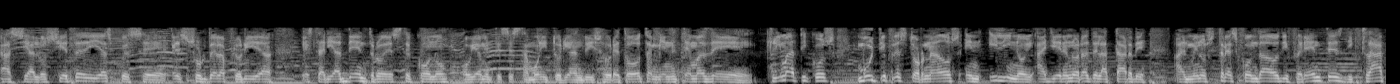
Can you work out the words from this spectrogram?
hacia los siete días, pues eh, el sur de la Florida estaría dentro de este cono. Obviamente se está monitoreando y sobre todo también en temas de climáticos, múltiples tornados en Illinois ayer en horas de la tarde, al menos tres condados diferentes, DeKalb,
